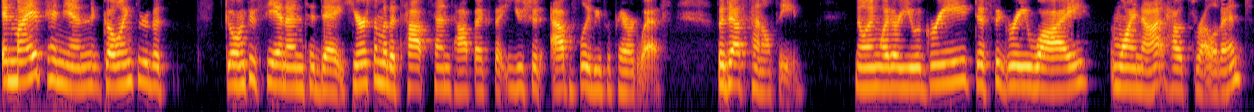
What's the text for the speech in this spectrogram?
in my opinion, going through the going through CNN today, here are some of the top 10 topics that you should absolutely be prepared with. The death penalty, knowing whether you agree, disagree, why, why not, how it's relevant.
